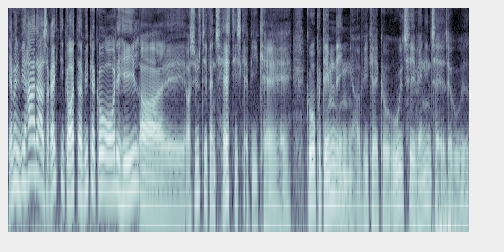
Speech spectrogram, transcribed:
Jamen vi har det altså rigtig godt, at vi kan gå over det hele, og, øh, og synes det er fantastisk, at vi kan gå på dæmningen, og vi kan gå ud til vandindtaget derude. De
